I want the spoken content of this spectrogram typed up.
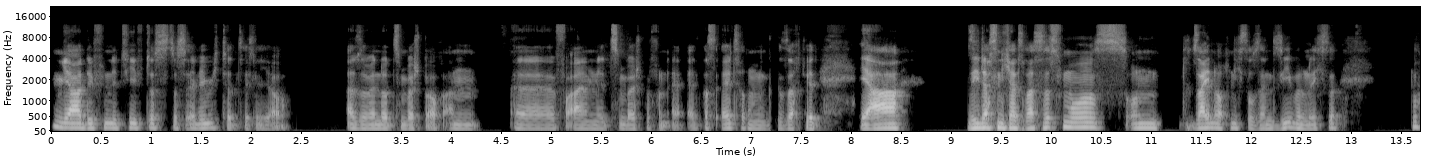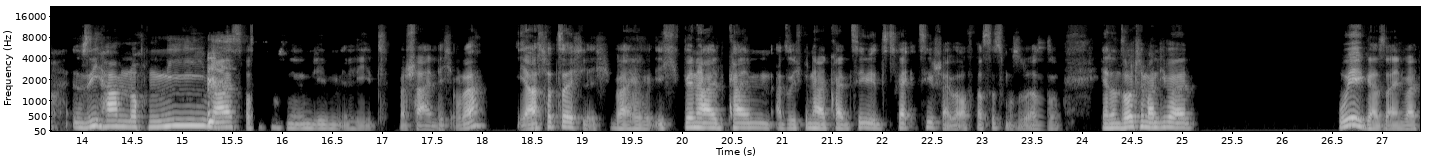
Ja, definitiv, das, das erlebe ich tatsächlich auch. Also wenn dort zum Beispiel auch an, äh, vor allem jetzt zum Beispiel von e- etwas Älteren gesagt wird, ja, sieh das nicht als Rassismus und sei noch nicht so sensibel. Und ich so, sie haben noch niemals Rassismus in ihrem Leben erlebt, wahrscheinlich, oder? Ja, tatsächlich, weil ich bin halt kein, also ich bin halt kein Ziel, Zielscheibe auf Rassismus oder so. Ja, dann sollte man lieber ruhiger sein, weil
